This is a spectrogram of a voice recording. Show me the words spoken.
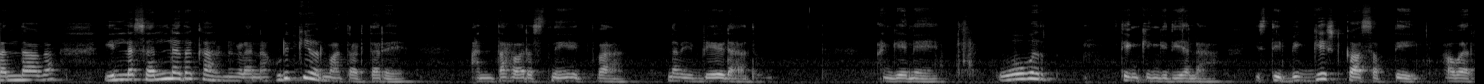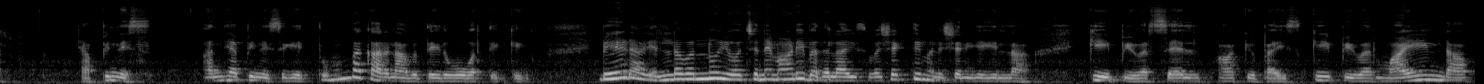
ಬಂದಾಗ ಇಲ್ಲ ಸಲ್ಲದ ಕಾರಣಗಳನ್ನು ಹುಡುಕಿ ಅವ್ರು ಮಾತಾಡ್ತಾರೆ. ಅಂತಹವರ ಸ್ನೇಹಿತ್ವ ನಮಗೆ ಬೇಡ ಅದು. ಹಂಗೇ ಓವರ್ ಥಿಂಕಿಂಗ್ ಇದೆಯಲ್ಲ, is the biggest cause of the our happiness. ಅನ್ಹ್ಯಾಪಿನೆಸ್ಸಿಗೆ ತುಂಬ ಕಾರಣ ಆಗುತ್ತೆ ಇದು ಓವರ್ ಥಿಂಕಿಂಗ್. ಬೇಡ ಎಲ್ಲವನ್ನೂ ಯೋಚನೆ ಮಾಡಿ ಬದಲಾಯಿಸುವ ಶಕ್ತಿ ಮನುಷ್ಯನಿಗೆ ಇಲ್ಲ. Yourself occupies keep your mind off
